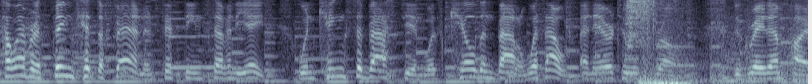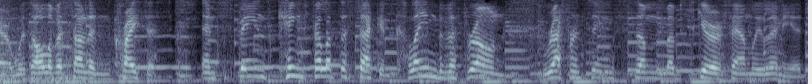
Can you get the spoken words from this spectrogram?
However, things hit the fan in 1578 when King Sebastian was killed in battle without an heir to his throne. The great empire was all of a sudden in crisis, and Spain's King Philip II claimed the throne, referencing some obscure family lineage.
